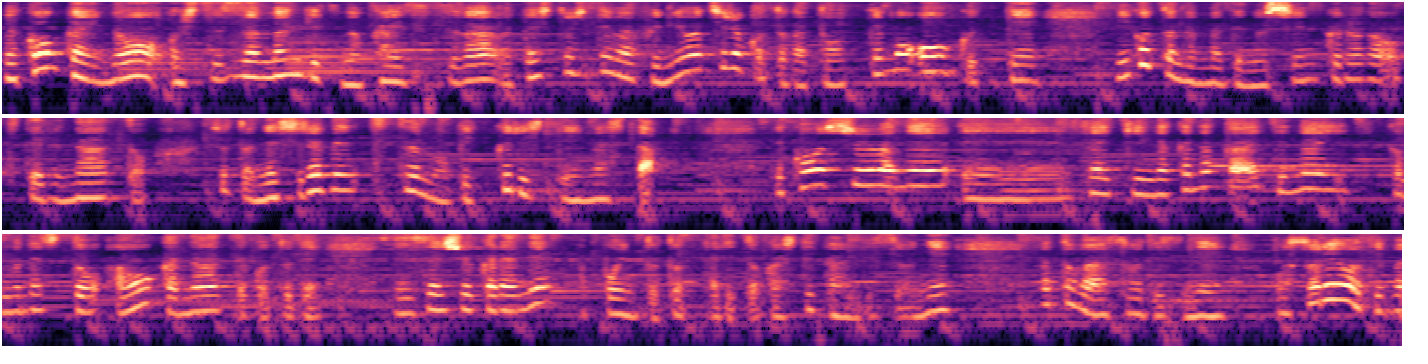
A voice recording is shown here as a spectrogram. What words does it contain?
今回のお羊座満月の解説は私としては腑に落ちることがとっても多くって見事なまでのシンクロが起きてるなとちょっとね調べつつもびっくりしていました。で今週はね、えー、最近なかなか会えてない友達と会おうかなってことで、えー、先週からねアポイント取ったりとかしてたんですよね。あとはそうですね恐れを手放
